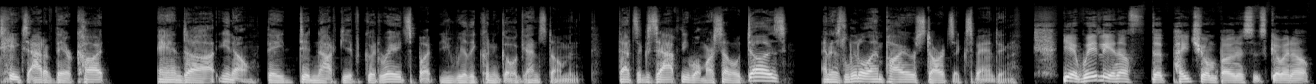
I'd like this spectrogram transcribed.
takes out of their cut. And, uh, you know, they did not give good rates, but you really couldn't go against them. And that's exactly what Marcello does. And his little empire starts expanding. Yeah, weirdly enough, the Patreon bonus that's going up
